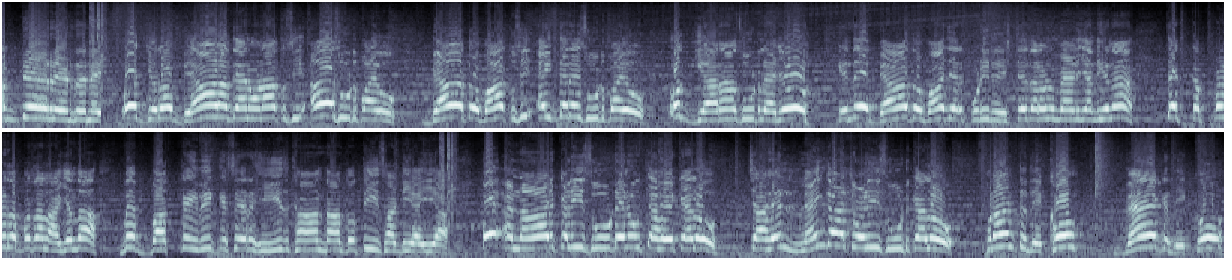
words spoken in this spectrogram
ਅੱਧੇ ਰੇਟ ਦੇ ਨੇ। ਉਹ ਜਦੋਂ ਵਿਆਹ ਵਾਲਾ ਦਿਨ ਆਉਣਾ, ਤੁਸੀਂ ਆਹ ਸੂਟ ਪਾਇਓ। ਵਿਆਹ ਤੋਂ ਬਾਅਦ ਤੁਸੀਂ ਇਦਾਂ ਦੇ ਸੂਟ ਪਾਇਓ। ਉਹ 11 ਸੂਟ ਲੈ ਜਾਓ। ਕਹਿੰਦੇ ਵਿਆਹ ਤੋਂ ਬਾਅਦ ਯਾਰ ਕੁੜੀ ਰਿਸ਼ਤੇਦਾਰਾਂ ਨੂੰ ਮਿਲਣ ਜਾਂਦੀ ਹੈ ਨਾ, ਤੇ ਕੱਪੜੇ ਦਾ ਪਤਾ ਲੱਗ ਜਾਂਦਾ ਵੇ ਵਾਕਈ ਵੀ ਕਿਸੇ ਰਹੀਜ਼ ਖਾਨਦਾਨ ਤੋਂ ਧੀ ਸਾਡੀ ਆਈ ਆ। ਓਏ ਅਨਾਰਕਲੀ ਸੂਟ ਇਹਨੂੰ ਚਾਹੇ ਕਹਿ ਲੋ ਚਾਹੇ ਲਹਿੰਗਾ ਚੋਲੀ ਸੂਟ ਕਹਿ ਲਓ ਫਰੰਟ ਦੇਖੋ ਬੈਕ ਦੇਖੋ,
